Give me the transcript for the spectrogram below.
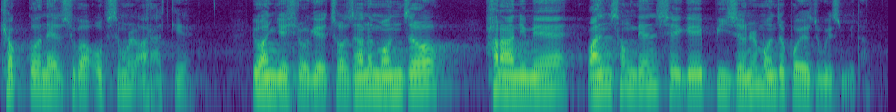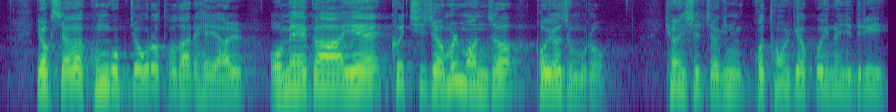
겪어낼 수가 없음을 알았기에 요한계시록의 저자는 먼저 하나님의 완성된 세계의 비전을 먼저 보여주고 있습니다. 역사가 궁극적으로 도달해야 할 오메가의 그 지점을 먼저 보여주므로 현실적인 고통을 겪고 있는 이들이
